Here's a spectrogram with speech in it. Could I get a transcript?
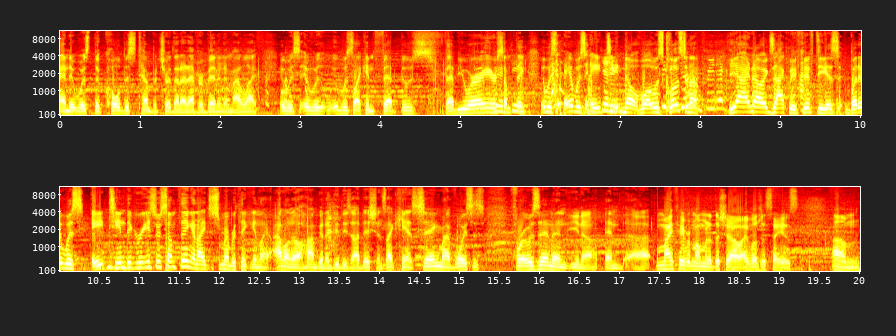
and it was the coldest temperature that I'd ever been in in my life. It was it was it was like in Feb it was February or 50. something. It was it was 18. kidding. No, well it was close can do it, enough. Yeah, I know exactly. 50 is, but it was 18 degrees or something, and I just remember thinking like I don't know how I'm going to do these auditions. I can't sing. My voice is frozen, and you know, and uh, My favorite moment of the show, I will just say, is um,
